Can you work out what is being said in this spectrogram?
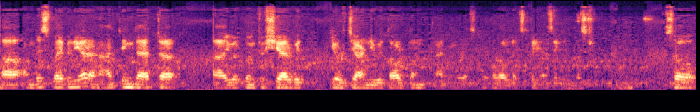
uh, on this webinar and I think that uh, you are going to share with your journey with Alton and your overall experience in industry. So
